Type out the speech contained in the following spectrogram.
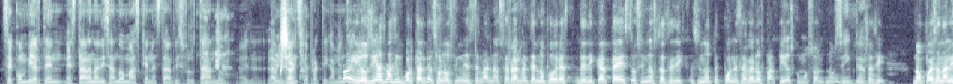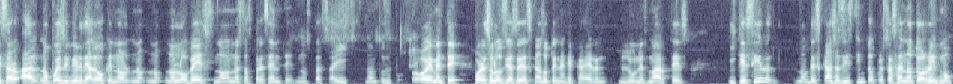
se convierte en estar analizando más que en estar disfrutando la vivencia prácticamente. No, y los días más importantes son los fines de semana. O sea, realmente no podrías dedicarte a esto si no, estás si no te pones a ver los partidos como son, ¿no? Sí, no puedes analizar, no puedes vivir de algo que no, no, no, lo ves, ¿no? No estás presente, no estás ahí, ¿no? Entonces, obviamente, por eso los días de descanso tenían que caer en lunes, martes, y que sí, ¿no? Descansas distinto, pero estás en otro ritmo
